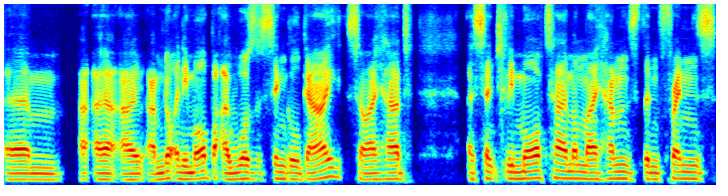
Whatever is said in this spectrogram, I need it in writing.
um, I, I'm not anymore, but I was a single guy, so I had essentially more time on my hands than friends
